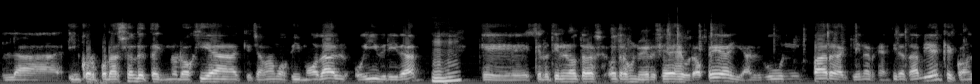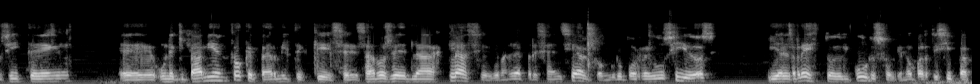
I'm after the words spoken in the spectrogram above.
la incorporación de tecnología que llamamos bimodal o híbrida, que, que, lo tienen otras, otras universidades europeas y algún par aquí en Argentina también, que consiste en eh, un equipamiento que permite que se desarrolle las clases de manera presencial con grupos reducidos y el resto del curso que no participa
